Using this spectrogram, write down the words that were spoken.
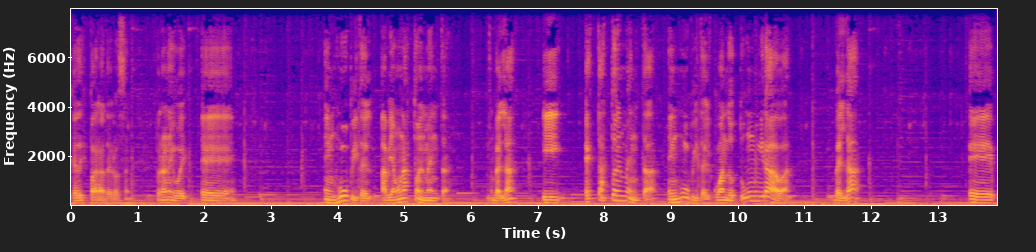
qué disparate, Pero anyway, eh, en Júpiter había unas tormentas, ¿verdad? Y estas tormentas en Júpiter, cuando tú mirabas, ¿verdad? Eh,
